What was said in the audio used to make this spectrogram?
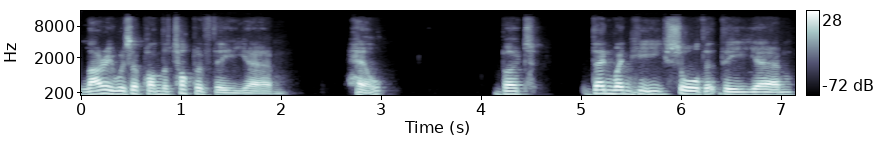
Larry was up on the top of the um, hill, but then when he saw that the um,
